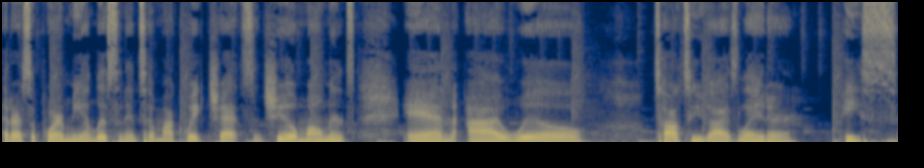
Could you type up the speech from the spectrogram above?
that are supporting me and listening to my quick chats and chill moments. And I will Talk to you guys later. Peace.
